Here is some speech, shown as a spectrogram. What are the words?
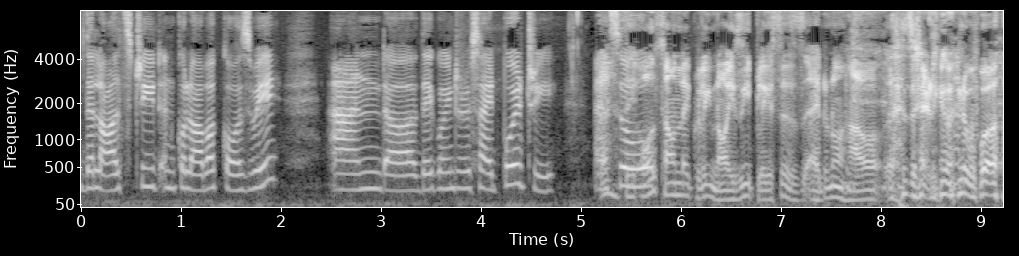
the Lal Street and Colaba Causeway, and uh, they're going to recite poetry. And Eh, so they all sound like really noisy places. I don't know how it's really going to work.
